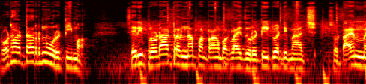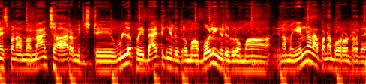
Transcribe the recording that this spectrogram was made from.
ப்ரோடாட்டர்னு ஒரு டீமா சரி ப்ரொடாக்டர் என்ன பண்ணுறாங்க பார்க்கலாம். இது ஒரு T twenty match so time waste பண்ணாமல் மேட்ச் ஆரம்பிச்சுட்டு உள்ளே போய் பேட்டிங் எடுக்கிறோமா போலிங் எடுக்கிறோமா நம்ம என்னென்ன பண்ண போகிறோன்றத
